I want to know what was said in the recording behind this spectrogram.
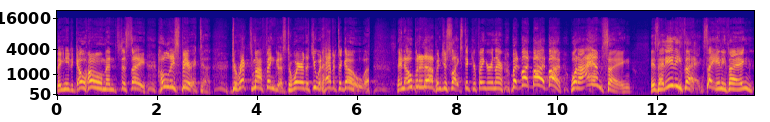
that you need to go home and just say, Holy Spirit, uh, direct my fingers to where that you would have it to go. And open it up and just like stick your finger in there. But, but, but, but, what I am saying is that anything, say anything,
